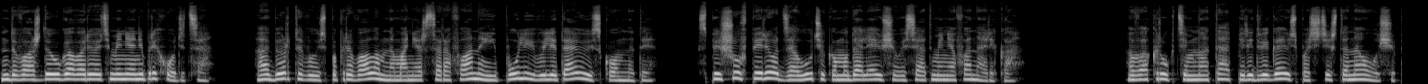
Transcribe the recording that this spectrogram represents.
Дважды уговаривать меня не приходится. Обертываюсь покрывалом на манер сарафана и пулей вылетаю из комнаты. Спешу вперед за лучиком удаляющегося от меня фонарика. Вокруг темнота, передвигаюсь почти что на ощупь.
